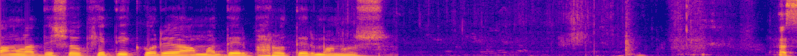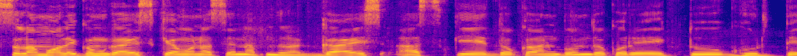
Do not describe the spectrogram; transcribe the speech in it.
বাংলাদেশেও খেতি করে আমাদের ভারতের মানুষ। আসসালামু আলাইকুম গাইস কেমন আছেন আপনারা? গাইস আজকে দোকান বন্ধ করে একটু ঘুরতে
